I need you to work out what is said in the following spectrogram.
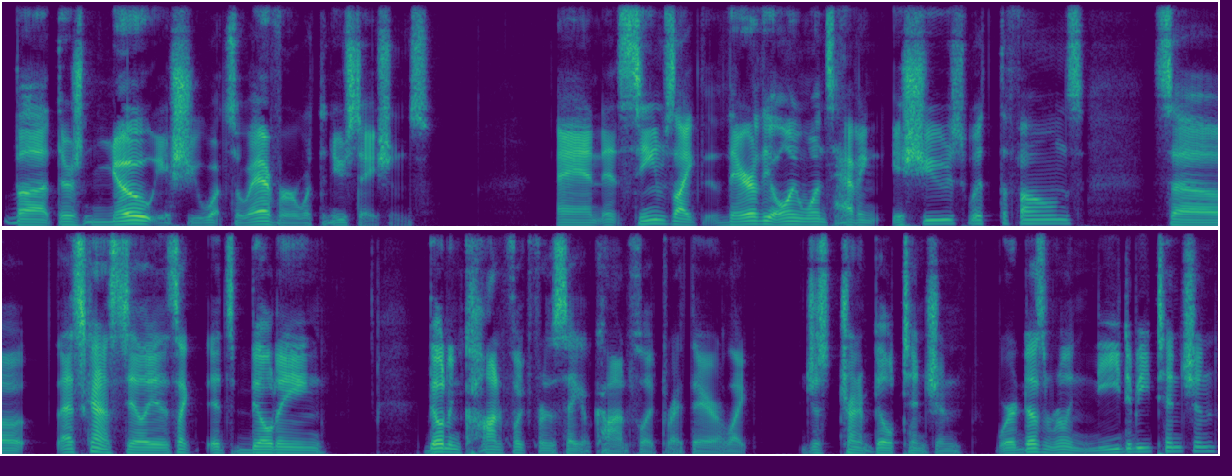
but there's no issue whatsoever with the news stations and it seems like they're the only ones having issues with the phones. So that's kind of silly. It's like it's building building conflict for the sake of conflict right there. Like just trying to build tension where it doesn't really need to be tension.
